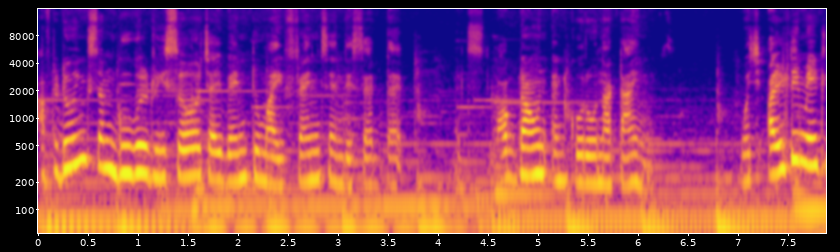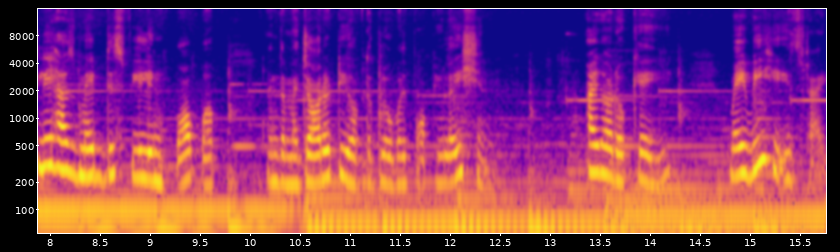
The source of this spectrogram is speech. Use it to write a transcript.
After doing some Google research, I went to my friends and they said that it's lockdown and corona times, which ultimately has made this feeling pop up in the majority of the global population. I thought, okay, maybe he is right.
